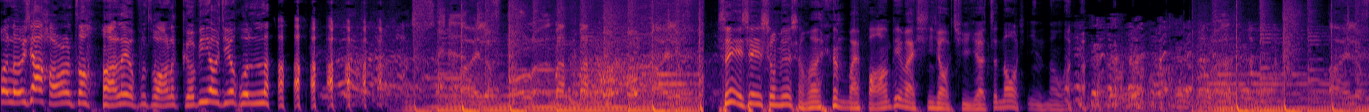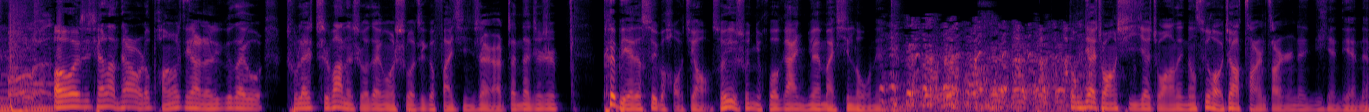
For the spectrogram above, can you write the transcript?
我楼下好像装完了也不装了，隔壁要结婚了。所以这说明什么？买房别买新小区呀、真闹心呢！我。哦，我这前两天我的朋友天了，就在我出来吃饭的时候，在跟我说这个烦心事儿啊，真的就是特别的睡不好觉。所以说你活该，你愿意买新楼呢？东家装西家装的，能睡好觉，滋滋的，一天天的。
